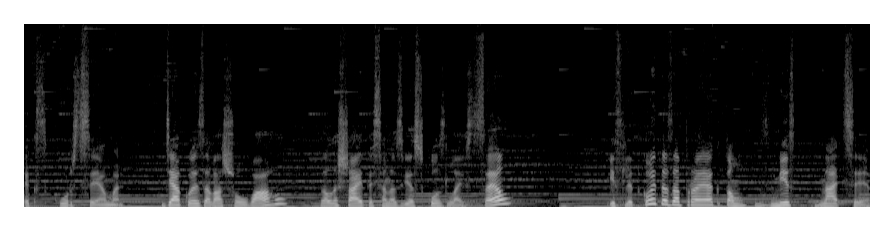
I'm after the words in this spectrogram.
екскурсіями. Дякую за вашу увагу. Залишайтеся на зв'язку з LifeSell і слідкуйте за проектом Зміст нації.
